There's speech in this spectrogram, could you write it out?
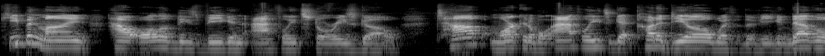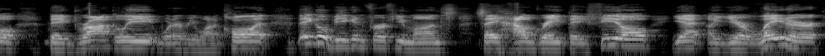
keep in mind how all of these vegan athlete stories go. Top marketable athletes get cut a deal with the vegan devil, big broccoli, whatever you want to call it. They go vegan for a few months, say how great they feel, yet a year later,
